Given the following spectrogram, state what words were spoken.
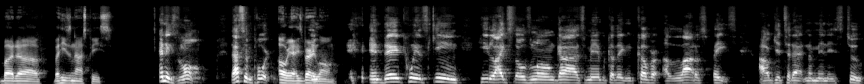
but uh, but he's a nice piece. And he's long. That's important. Oh yeah, he's very and, long. And Dan Quinn scheme, he likes those long guys, man, because they can cover a lot of space. I'll get to that in a minute too.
